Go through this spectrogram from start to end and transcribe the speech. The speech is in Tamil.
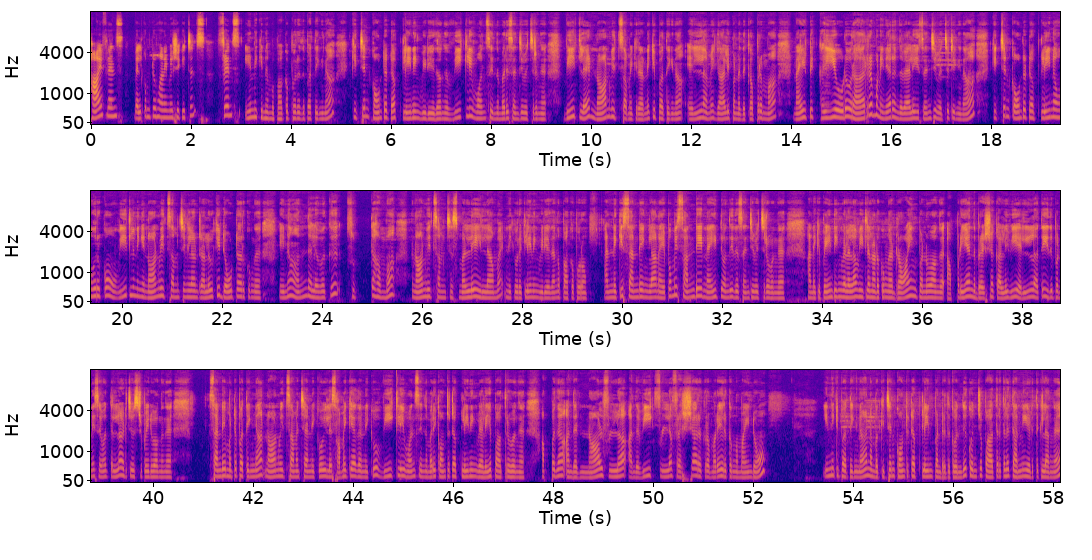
ஹாய் ஃப்ரெண்ட்ஸ் வெல்கம் டு ஹனிமிஷி கிச்சன்ஸ் ஃப்ரெண்ட்ஸ் இன்றைக்கி நம்ம பார்க்க போகிறது பார்த்தீங்கன்னா kitchen counter top cleaning video தாங்க. வீக்லி ஒன்ஸ் இந்த மாதிரி செஞ்சு வச்சுருங்க. வீட்டில் நான்வெஜ் சமைக்கிற அன்னைக்கு பார்த்தீங்கன்னா எல்லாமே காலி பண்ணதுக்கப்புறமா நைட்டு கையோடு ஒரு அரை மணி நேரம் இந்த வேலையை செஞ்சு வச்சுட்டிங்கன்னா கிச்சன் கவுண்டர் டாப் க்ளீனாகவும் இருக்கும். வீட்டில் நீங்கள் நான்வெஜ் சமைச்சிங்களான்ற அளவுக்கு டவுட்டாக இருக்குங்க. ஏன்னா அந்த அளவுக்கு சுத் சுத்தமாக நான்வெஜ் சமைச்ச ஸ்மெல்லே இல்லாமல் இன்றைக்கி ஒரு க்ளீனிங் வீடியோ தாங்க பார்க்க போகிறோம் அன்றைக்கி சண்டேங்களா நான் எப்போவுமே சண்டே நைட்டு வந்து இதை செஞ்சு வச்சுருவேங்க. அன்றைக்கி பெயிண்டிங் வேலைலாம் வீட்டில் நடக்குங்க. ட்ராயிங் பண்ணுவாங்க. அப்படியே அந்த ப்ரெஷ்ஷை கழுவி எல்லாத்தையும் இது பண்ணி செவத்தெல்லாம் அடித்து வச்சுட்டு போயிடுவாங்கங்க. சண்டே மட்டும் பார்த்திங்கன்னா நான்வெஜ் சமைச்ச அன்றைக்கோ இல்லை சமைக்காத அன்றைக்கோ வீக்லி ஒன்ஸ் இந்த மாதிரி கவுண்டர் டாப் க்ளீனிங் வேலையை பார்த்துருவேங்க. அப்போ தான் அந்த நாள் ஃபுல்லாக அந்த வீக் ஃபுல்லாக ஃப்ரெஷ்ஷாக இருக்கிற மாதிரியே இருக்குங்க மைண்டும் இன்றைக்கி பார்த்திங்கன்னா நம்ம கிச்சன் கவுண்டர் டாப் க்ளீன் பண்ணுறதுக்கு வந்து கொஞ்சம் பாத்திரத்தில் தண்ணி எடுத்துக்கலாங்க.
